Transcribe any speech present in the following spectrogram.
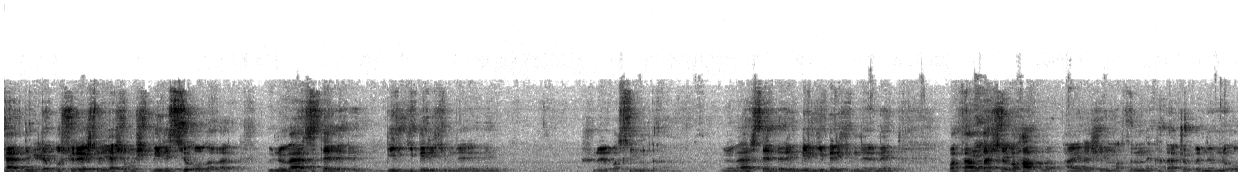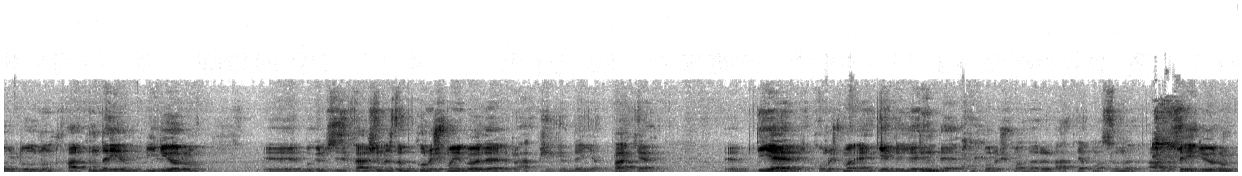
Kendim de bu süreçte yaşamış birisi olarak üniversitelerin bilgi birikimlerinin şuraya basayım da üniversitelerin bilgi birikimlerinin vatandaşla ve halkla paylaşılmasının ne kadar çok önemli olduğunun farkındayım, biliyorum. Ee, bugün sizin karşınızda bu konuşmayı böyle rahat bir şekilde yaparken e, diğer konuşma engellilerin de bu konuşmaları rahat yapmasını arzu ediyorum.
